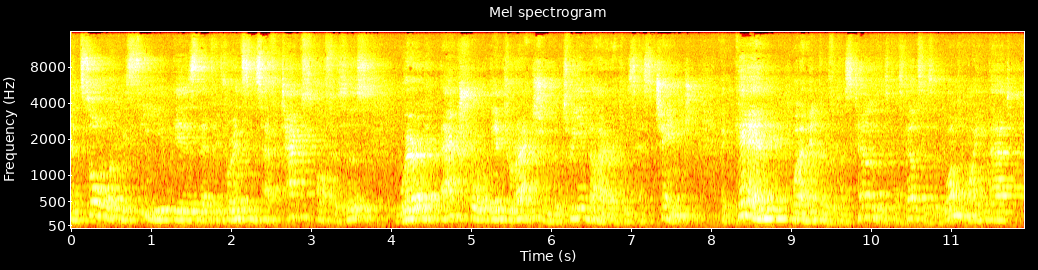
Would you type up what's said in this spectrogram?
And so what we see is that we, for instance, have tax offices where the actual interaction between the hierarchies has changed. Again, what I meant with Castells is Castells says at one point that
